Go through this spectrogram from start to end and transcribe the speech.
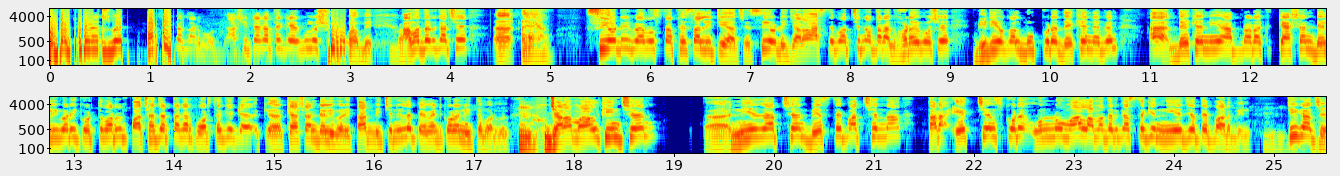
ওটা চলে আসবে আশি টাকার মধ্যে। আশি টাকা থেকে এগুলো শুরু হবে। আমাদের কাছে সিওডির ব্যবস্থা ফেসিলিটি আছে। সিওডি যারা আসতে পারছে না তারা ঘরে বসে ভিডিও কল বুক করে দেখে নেবেন। হ্যাঁ দেখে নিয়ে আপনারা ক্যাশ অন ডেলিভারি করতে পারবেন। পাঁচ হাজার টাকার পর থেকে ক্যাশ অন ডেলিভারি তার নিচে নিলে পেমেন্ট করে নিতে পারবেন। যারা মাল কিনছেন নিয়ে যাচ্ছেন বেচতে পাচ্ছেন না তারা এক্সচেঞ্জ করে অন্য মাল আমাদের কাছ থেকে নিয়ে যেতে পারবেন। ঠিক আছে?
